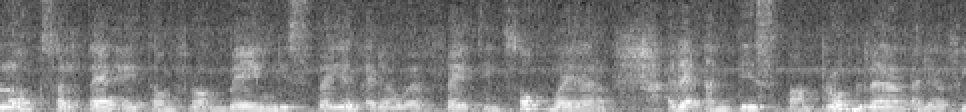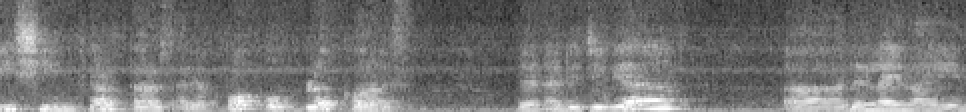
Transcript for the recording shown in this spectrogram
block certain item from being displayed. Ada web rating software ada anti spam program ada phishing filters ada pop up blockers dan ada juga uh, dan lain-lain.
